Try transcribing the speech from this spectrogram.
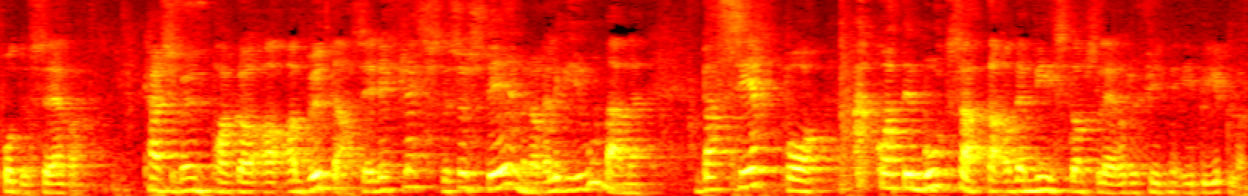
produserer. Kanskje med unntak av Buddha, så er de fleste systemene og religionene basert på akkurat det motsatte av den visdomslære du finner i Bibelen.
